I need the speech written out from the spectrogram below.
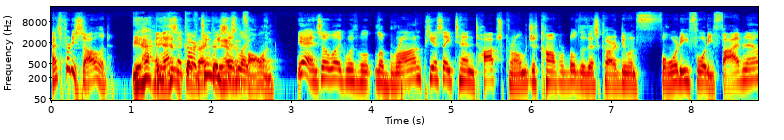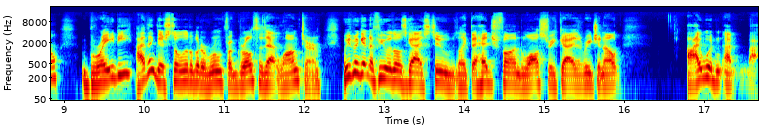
That's pretty solid. Yeah. And that's the card, too, that we said, like- fallen. Yeah, and so like with LeBron PSA 10 Topps Chrome, which is comparable to this card, doing 40, 45 now. Brady, I think there's still a little bit of room for growth of that long term. We've been getting a few of those guys too, like the hedge fund, Wall Street guys reaching out. I wouldn't, I, I-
